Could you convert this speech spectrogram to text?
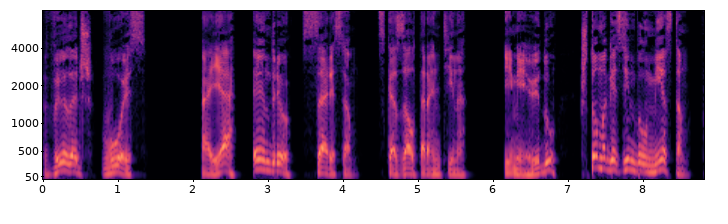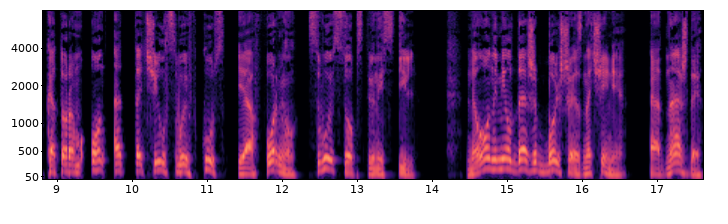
Village Voice. А я Эндрю Сарисом, сказал Тарантино. Имею в виду, что магазин был местом, котором он отточил свой вкус и оформил свой собственный стиль. Но он имел даже большее значение. Однажды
